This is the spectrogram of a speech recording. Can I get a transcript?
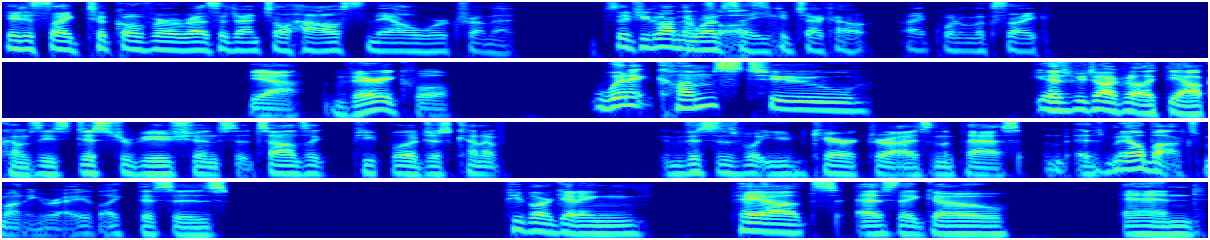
They just like took over a residential house and they all work from it. So if you go on their That's website, you can check out like what it looks like. Yeah, very cool. When it comes to, as we talked about, like the outcomes, these distributions, it sounds like people are just kind of, this is what you'd characterize in the past as mailbox money, right? Like this is, people are getting payouts as they go, and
